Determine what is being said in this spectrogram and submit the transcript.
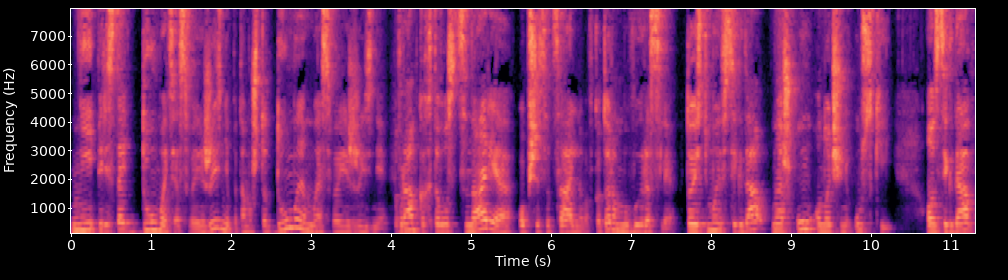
не перестать думать о своей жизни, потому что думаем мы о своей жизни в рамках того сценария общесоциального, в котором мы выросли. То есть мы всегда, наш ум, он очень узкий. Он всегда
